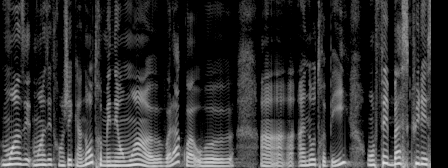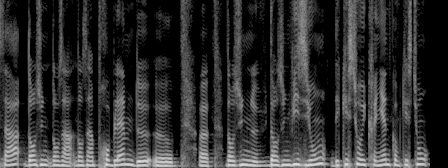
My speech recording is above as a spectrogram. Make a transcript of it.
moins, moins étranger qu'un autre, mais néanmoins, euh, voilà, quoi, euh, un, autre pays, on fait basculer ça dans, une, dans, un, dans un problème de, euh, dans, une, dans une vision des questions ukrainiennes comme questions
